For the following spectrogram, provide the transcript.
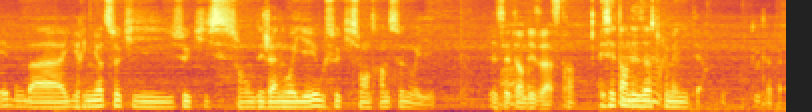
Et bon bah ils grignotent ceux qui, ceux qui sont déjà noyés ou ceux qui sont en train de se noyer. Et c'est un désastre. Et c'est un Mhm. désastre humanitaire. Tout à fait.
